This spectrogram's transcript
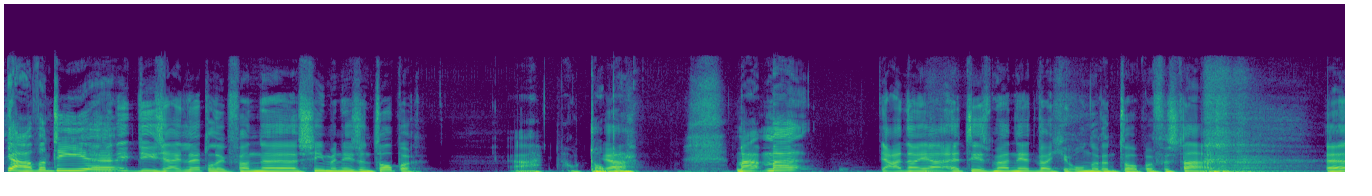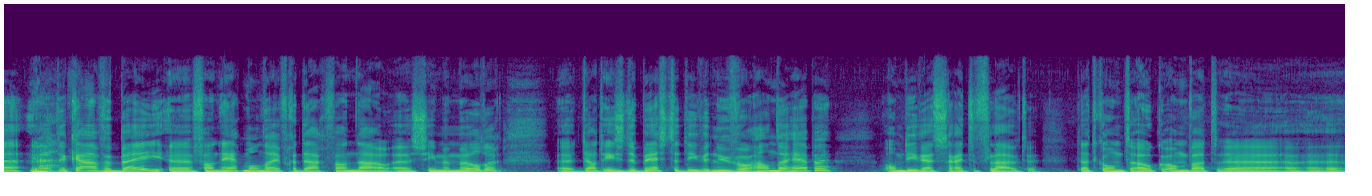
Ja, want die... eh, Die, die zei letterlijk van eh Simon is een topper. Ja, nou topper. Ja. Maar, maar Ja, nou ja, het is maar net wat je onder een topper verstaat. Eh, De KVB eh, van Egmond heeft gedacht van... nou, eh, Simon Mulder, dat is de beste die we nu voorhanden hebben om die wedstrijd te fluiten. Dat komt ook om wat eh eh,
